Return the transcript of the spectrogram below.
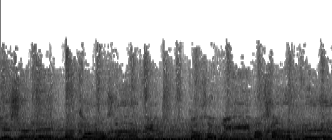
יש אמת בכוכבים, כך אומרים החברים,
